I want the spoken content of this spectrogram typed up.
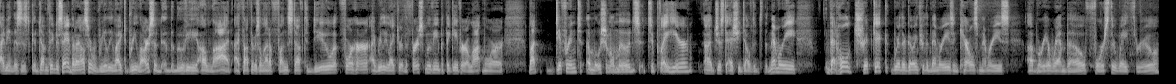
I mean, this is a dumb thing to say, but I also really liked Brie Larson in the movie a lot. I thought there was a lot of fun stuff to do for her. I really liked her in the first movie, but they gave her a lot more, lot different emotional moods to play here, uh, just as she delved into the memory. That whole triptych where they're going through the memories and Carol's memories of Maria Rambeau force their way through.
